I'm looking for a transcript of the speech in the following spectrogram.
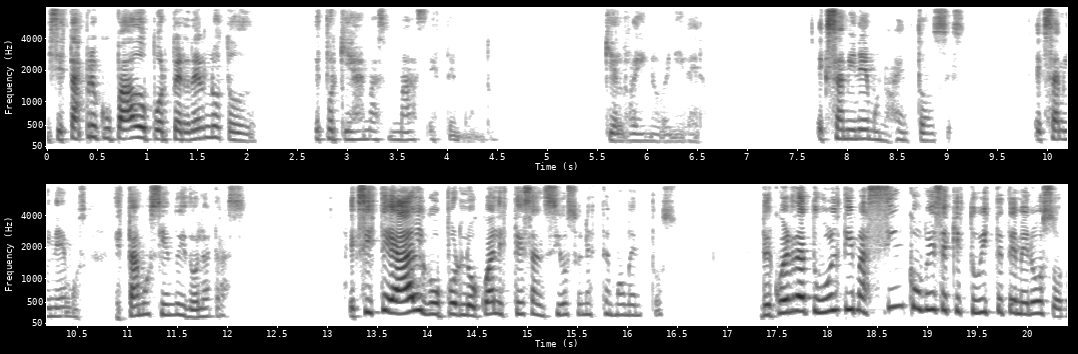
Y si estás preocupado por perderlo todo, es porque amas más este mundo que el reino venidero. Examinémonos entonces. Examinemos. ¿Estamos siendo idólatras? ¿Existe algo por lo cual estés ansioso en estos momentos? Recuerda tu últimas cinco veces que estuviste temeroso.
